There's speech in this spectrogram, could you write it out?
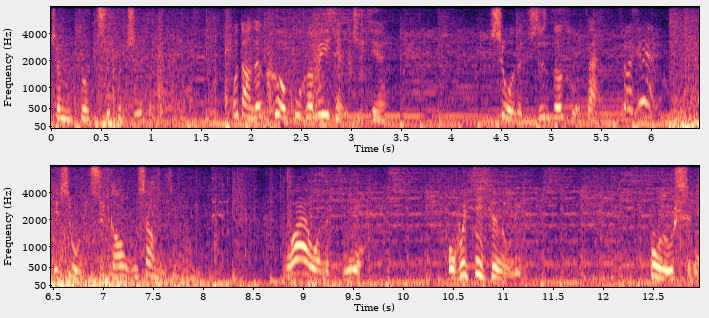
这么做值不值得？我挡在客户和危险之间，是我的职责所在，小心，也是我至高无上的荣誉。我爱我的职业，我会继续努力，不辱使命。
